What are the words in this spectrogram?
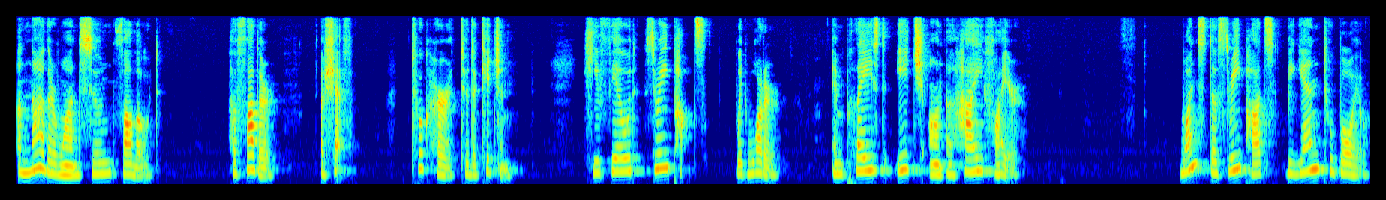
another one soon followed. Her father, a chef, took her to the kitchen. He filled three pots with water and placed each on a high fire. Once the three pots began to boil,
